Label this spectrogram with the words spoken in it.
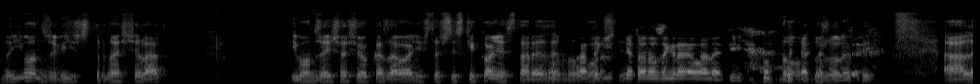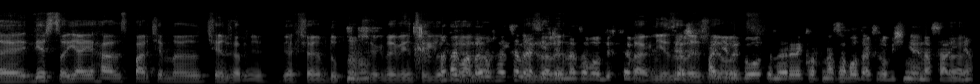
No i mądrze, widzisz, 14 lat i mądrzejsza się okazała niż te wszystkie konie stare ze mną Strategicznie to rozegrała lepiej. No, dużo lepiej. Ale wiesz co, ja jechałem z parciem na ciężar, nie? Ja chciałem dupnąć mhm. jak najwięcej. No tak, mamy różne cele niezale... na zawody. Chcemy, tak, niezależnie wiesz, Fajnie od... by było ten rekord na zawodach zrobić, nie na sali, tak. nie?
